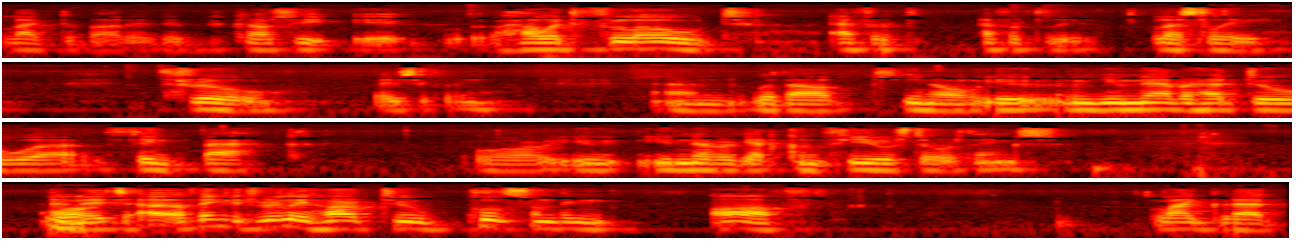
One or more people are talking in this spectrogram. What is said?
liked about it because he, it, how it flowed effort, effortlessly through basically. And without you know you you never had to uh, think back or you you never get confused over things. And Well- I think it's really hard to pull something off like that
